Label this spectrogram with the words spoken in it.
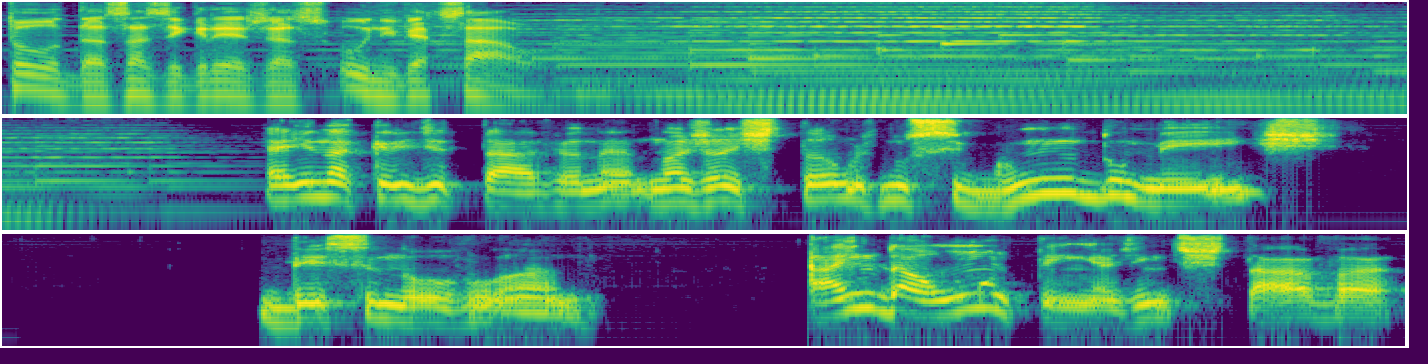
todas as igrejas Universal. É inacreditável, né? Nós já estamos no segundo mês desse novo ano. Ainda ontem a gente estava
